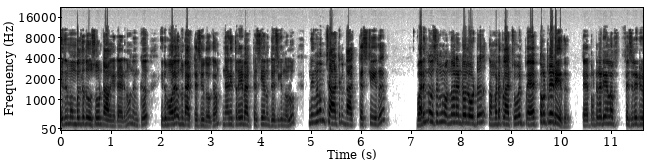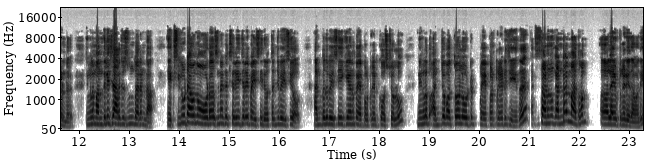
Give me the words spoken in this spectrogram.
ഇതിന് മുമ്പത്തെ ദിവസവും ടാർഗറ്റ് ആയിരുന്നു. നിങ്ങൾക്ക് ഇതുപോലെ ഒന്ന് ബാക്ക് ടെസ്റ്റ് ചെയ്ത് നോക്കാം. ഞാൻ ഇത്രയും ബാക്ക് ടെസ്റ്റ് ചെയ്യാൻ ഉദ്ദേശിക്കുന്നുള്ളൂ. നിങ്ങളും ചാർട്ടിൽ ബാക്ക് ടെസ്റ്റ് ചെയ്ത് വരും ദിവസങ്ങളിൽ ഒന്നോ രണ്ടോ ലോട്ട് നമ്മുടെ പ്ലാറ്റ്ഫോമിൽ പേപ്പർ ട്രേഡ് ചെയ്ത്. പേപ്പർ ട്രേഡ് ചെയ്യാനുള്ള ഫെസിലിറ്റി ഉണ്ട്. നിങ്ങൾ മന്ത്ലി ചാർജസ് ഒന്നും തരണ്ട. എക്സിക്യൂട്ട് ആവുന്ന ഓർഡേഴ്സിനൊക്കെ ചെറിയ ചെറിയ പൈസ ഇരുപത്തഞ്ച് പൈസയോ അൻപത് പൈസയൊക്കെയാണ് പേപ്പർ ട്രേഡ് കോസ്റ്റ് ഉള്ളൂ. നിങ്ങൾ അഞ്ചോ പത്തോ ലോട്ട് പേപ്പർ ട്രേഡ് ചെയ്ത് സക്സസ് ആണെന്ന് കണ്ടാൽ മാത്രം ലൈവ് ട്രേഡ് ചെയ്താൽ മതി.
